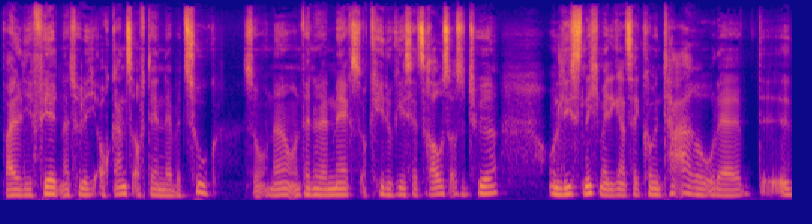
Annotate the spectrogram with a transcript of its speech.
Weil dir fehlt natürlich auch ganz oft der Bezug. So, ne? Und wenn du dann merkst, okay, du gehst jetzt raus aus der Tür und liest nicht mehr die ganze Zeit Kommentare oder äh,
